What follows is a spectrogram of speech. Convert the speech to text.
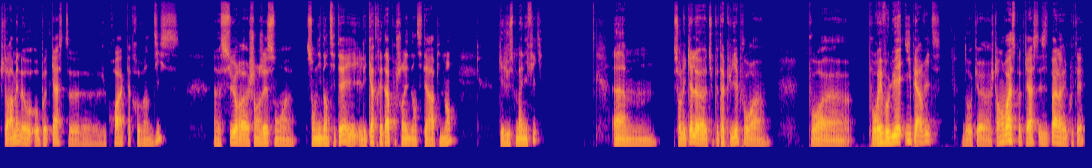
Je te ramène au, podcast, euh, je crois, 90, euh, sur changer son, son identité et, et, les quatre étapes pour changer d'identité rapidement, qui est juste magnifique sur lesquels tu peux t'appuyer pour, pour, pour évoluer hyper vite. Donc, je te renvoie à ce podcast, n'hésite pas à le réécouter.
